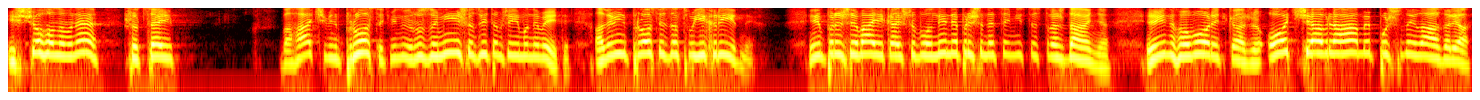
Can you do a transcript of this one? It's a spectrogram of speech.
І що головне, що цей багач він просить, він розуміє, що звідти вже йому не вийти. Але він просить за своїх рідних. І Він переживає, каже, щоб вони не прийшли на це місце страждання. І він говорить, каже: Отче Аврааме, пошли Лазаря.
